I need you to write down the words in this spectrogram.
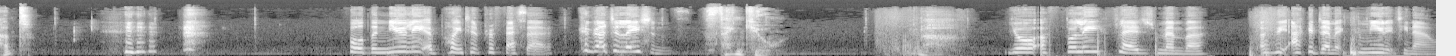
Hat? For the newly appointed professor. Congratulations. Thank you. You're a fully fledged member of the academic community now.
